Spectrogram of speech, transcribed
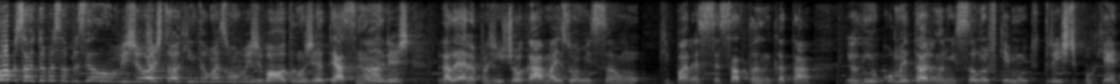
Olá pessoal, então pessoal, Priscila no vídeo de hoje, estou aqui então mais uma vez de volta no GTA San Andreas Galera, pra gente jogar mais uma missão que parece ser satânica, tá? Eu li um comentário na missão e eu fiquei muito triste, porque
